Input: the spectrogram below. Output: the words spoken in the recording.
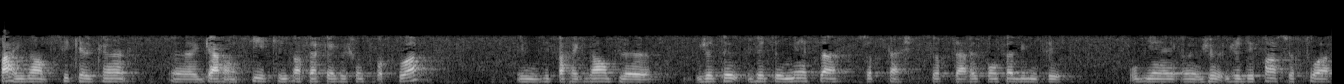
Par exemple, si quelqu'un euh, garantit qu'il va faire quelque chose pour toi, il dit par exemple, euh, je te, je te mets ça sur ta, sur ta responsabilité, ou bien je, je dépends sur toi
